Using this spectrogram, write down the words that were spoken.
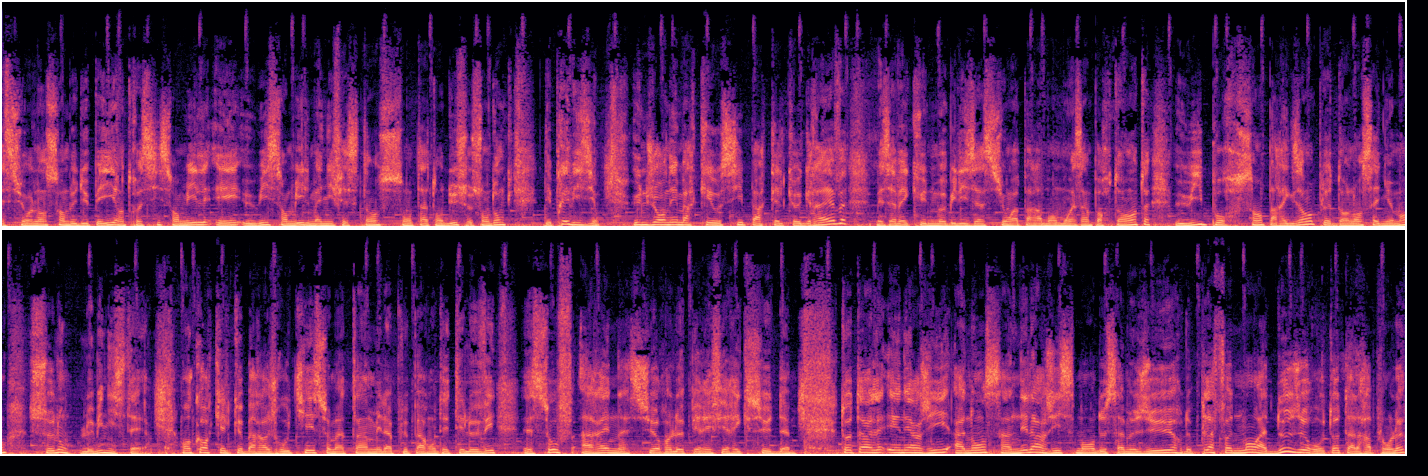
Sur l'ensemble du pays, entre 600 000 et 800 000 manifestants sont attendus. Ce sont donc des prévisions. Une journée marquée aussi par quelques grèves, mais avec une mobilisation apparemment moins importante. 8% par exemple dans l'enseignement selon le ministère. Encore quelques barrages routiers ce matin, mais la plupart ont été levés, sauf à Rennes sur le périphérique sud. Total Energy annonce un élargissement de sa mesure de plafonnement à 2 euros. Total, rappelons-le,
